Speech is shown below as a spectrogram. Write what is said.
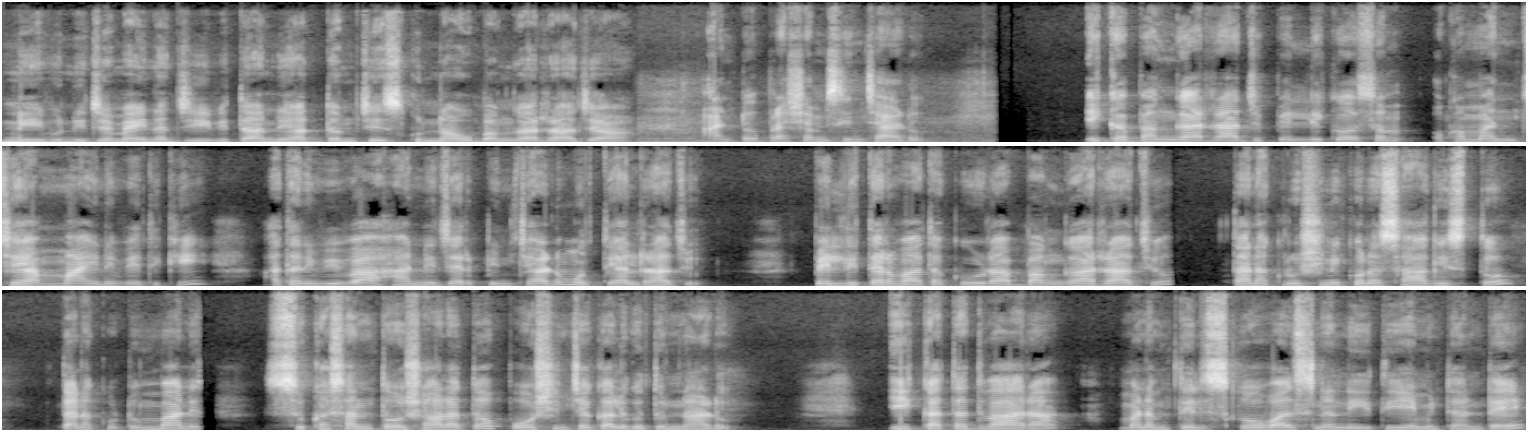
నీవు నిజమైన జీవితాన్ని అర్థం చేసుకున్నావు బంగారాజా అంటూ ప్రశంసించాడు. ఇక బంగారాజు పెళ్ళి కోసం ఒక మంచి అమ్మాయిని వెతికి అతని వివాహాన్ని జరిపించాడు ముత్యాలరాజు. పెళ్ళి తర్వాత కూడా బంగారాజు తన కృషిని కొనసాగిస్తూ తన కుటుంబాన్ని సుఖ సంతోషాలతో పోషించగలుగుతున్నాడు. ఈ కథ ద్వారా మనం తెలుసుకోవాల్సిన నీతి ఏమిటంటే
